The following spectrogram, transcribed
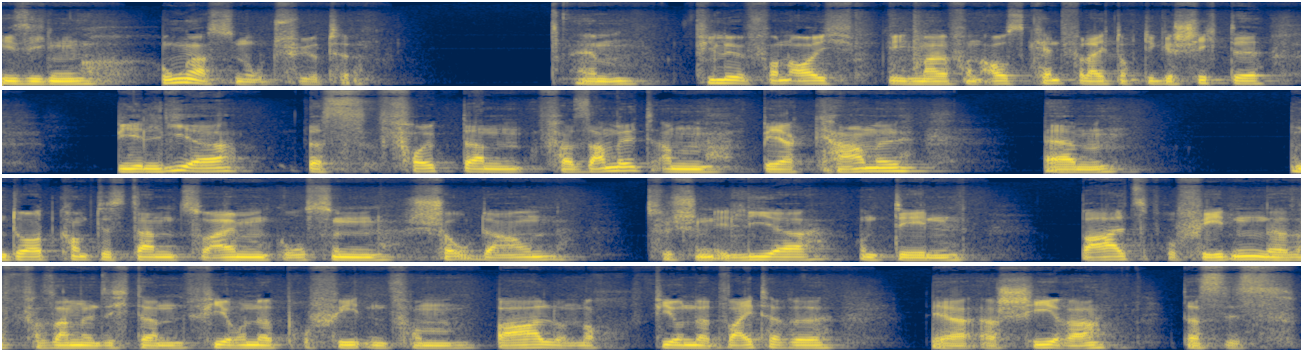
riesigen Hungersnot führte. Ähm, viele von euch, gehe ich mal davon aus, kennt vielleicht noch die Geschichte, wie Elia das Volk dann versammelt am Berg Kamel. Ähm, und dort kommt es dann zu einem großen Showdown zwischen Elia und den Baals Propheten. Da versammeln sich dann 400 Propheten vom Baal und noch 400 weitere der Aschera. Das ist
